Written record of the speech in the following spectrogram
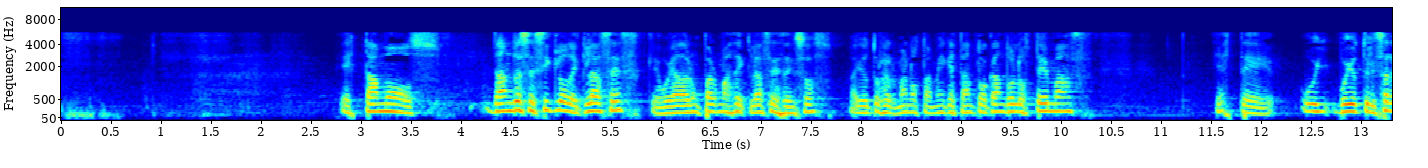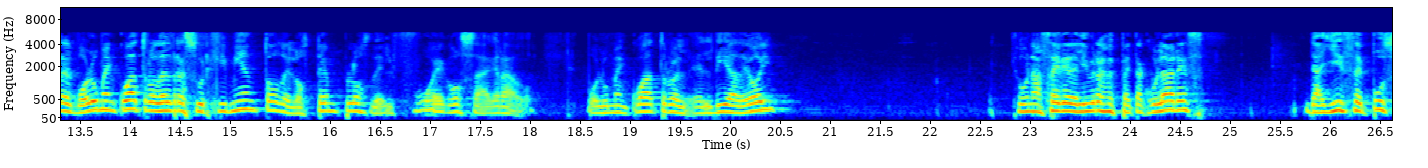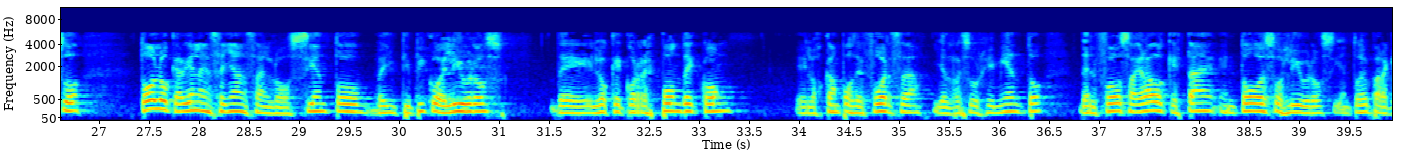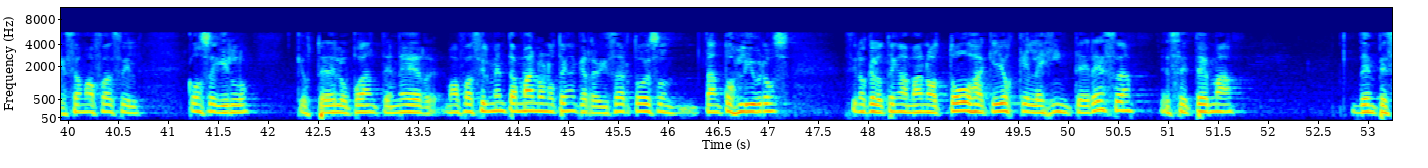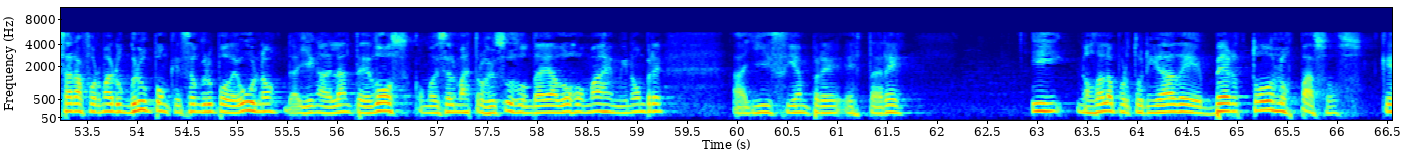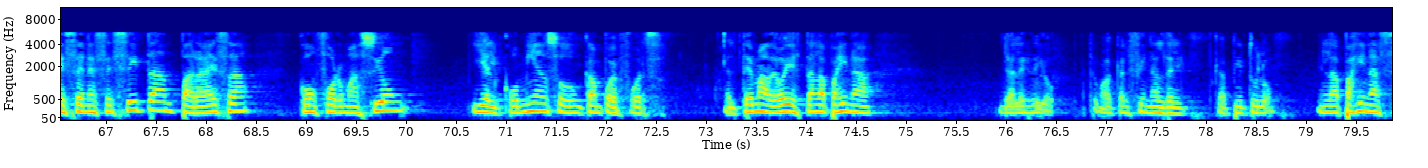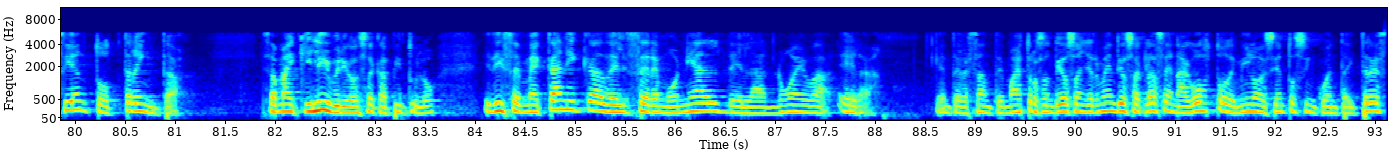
Estamos dando ese ciclo de clases, que voy a dar un par más de clases de esos. Hay otros hermanos también que están tocando los temas. Este, voy a utilizar el volumen 4 del resurgimiento de los templos del fuego sagrado. Volumen 4 el día de hoy una serie de libros espectaculares. De allí se puso todo lo que había en la enseñanza, en los ciento veintipico de libros, de lo que corresponde con eh, los campos de fuerza y el resurgimiento del fuego sagrado que está en todos esos libros. Y entonces para que sea más fácil conseguirlo, que ustedes lo puedan tener más fácilmente a mano, no tengan que revisar todos esos tantos libros, sino que lo tengan a mano a todos aquellos que les interesa ese tema de empezar a formar un grupo, aunque sea un grupo de uno, de ahí en adelante de dos, como decía el Maestro Jesús, donde haya dos o más en mi nombre, allí siempre estaré. Y nos da la oportunidad de ver todos los pasos que se necesitan para esa conformación y el comienzo de un campo de fuerza. El tema de hoy está en la página, ya les digo, tengo acá el final del capítulo, en la página 130 se llama Equilibrio ese capítulo, y dice Mecánica del ceremonial de la nueva era. Qué interesante. Maestro Santiago San Germán dio esa clase en agosto de 1953,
